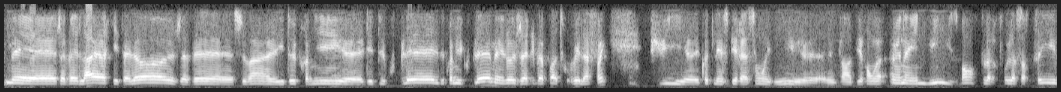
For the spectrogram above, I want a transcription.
Mais euh, j'avais l'air qui était là, j'avais souvent les deux premiers, euh, les deux couplets, les deux premiers couplets, mais là, j'arrivais pas à trouver la fin. Puis, euh, écoute, l'inspiration est venue euh, environ un an et demi. Il dit, bon, il faut la sortir.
